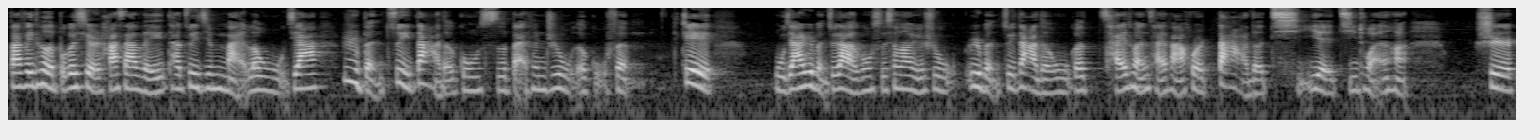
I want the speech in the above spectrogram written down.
巴菲特的伯克希尔哈撒韦他最近买了五家日本最大的公司百分之五的股份。这五家日本最大的公司，相当于是日本最大的五个财团财阀或者大的企业集团哈，是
